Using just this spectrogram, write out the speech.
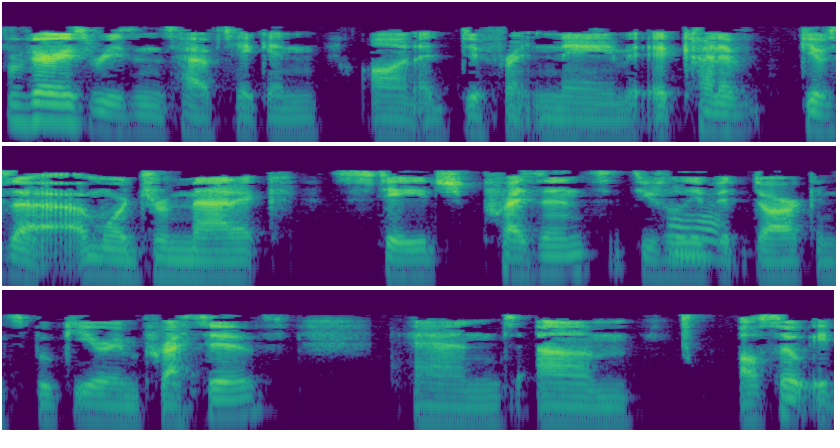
for various reasons, have taken on a different name. It kind of gives a, a more dramatic stage presence. It's usually a bit dark and spooky or impressive, and um, also it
